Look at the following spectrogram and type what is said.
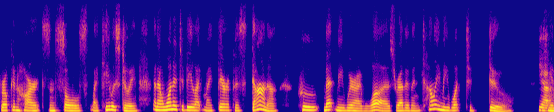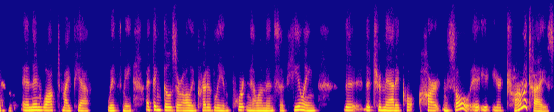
broken hearts and souls like he was doing. And I wanted to be like my therapist, Donna, who met me where I was rather than telling me what to do, Yeah. you know, and then walked my path with me. I think those are all incredibly important elements of healing the the traumatic heart and soul. It, it- you're traumatized.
